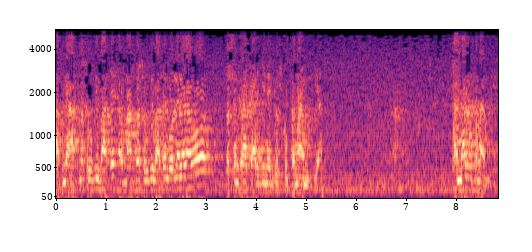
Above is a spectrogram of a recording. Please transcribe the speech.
अपने आत्मस्वरूप की बातें परमात्मा स्वरूप की बातें बोलने लगा वो तो शंकराचार्य जी ने भी उसको प्रणाम किया। चंडाल को प्रणाम किया।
